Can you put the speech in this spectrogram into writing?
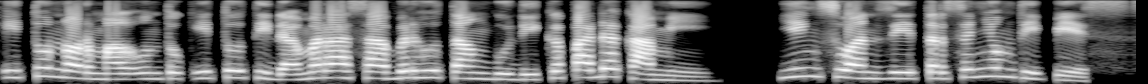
Itu normal untuk itu tidak merasa berhutang budi kepada kami. Ying Xuanzi tersenyum tipis.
